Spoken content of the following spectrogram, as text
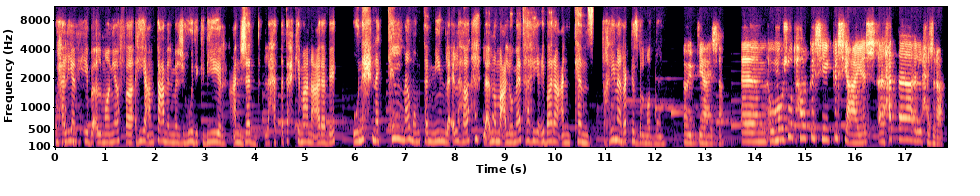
وحاليا هي بألمانيا فهي عم تعمل مجهود كبير عن جد لحتى تحكي معنا عربي ونحن كلنا ممتنين لإلها لأنه معلوماتها هي عبارة عن كنز. فخلينا نركز بالمضمون. حبيبتي عائشة وموجود حول كل شيء كل شيء عايش أه، حتى الحجرة.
